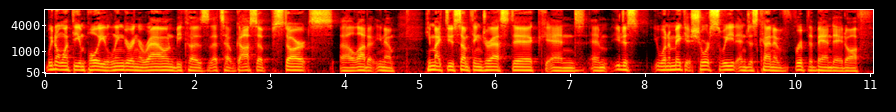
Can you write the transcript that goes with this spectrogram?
we don't want the employee lingering around because that's how gossip starts. Uh, a lot of, you know, he might do something drastic and and you just you want to make it short, sweet, and just kind of rip the band-aid off,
